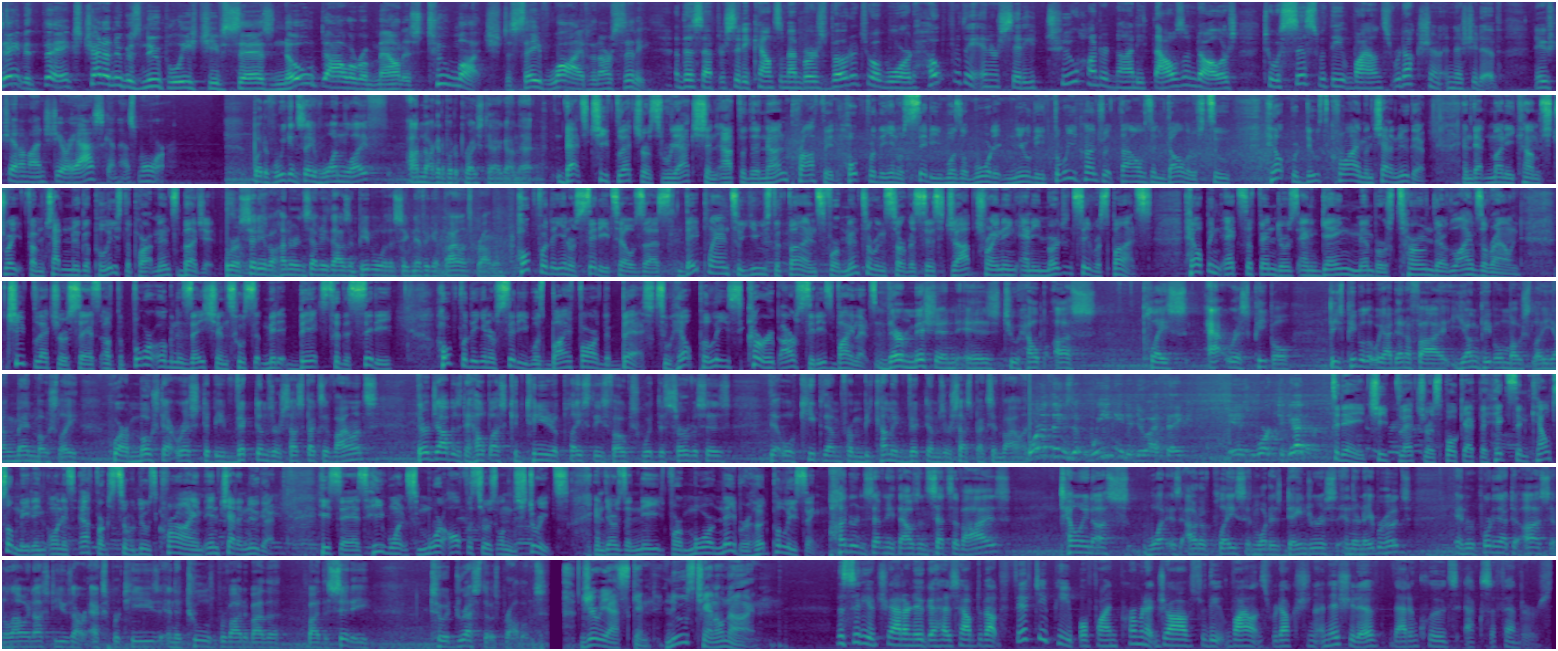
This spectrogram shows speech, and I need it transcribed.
David thinks Chattanooga's new police chief says no dollar amount is too much to save lives in our city. This after city council members voted to award Hope for the Inner City $290,000 to assist with the violence reduction initiative. News Channel 9's Jerry Askin has more. But if we can save one life, I'm not going to put a price tag on that. That's Chief Fletcher's reaction after the nonprofit Hope for the Inner City was awarded nearly $300,000 to help reduce crime in Chattanooga. And that money comes straight from Chattanooga Police Department's budget. We're a city of 170,000 people with a significant violence problem. Hope for the Inner City tells us they plan to use the funds for mentoring services, job training, and emergency response, helping ex offenders and gang members turn their lives around. Chief Fletcher says of the four organizations who submitted bids to the city, Hope for the Inner City was by far the best to help police curb our city's violence. Their mission is to help us place at risk people these people that we identify, young people mostly, young men mostly, who are most at risk to be victims or suspects of violence, their job is to help us continue to place these folks with the services that will keep them from becoming victims or suspects in violence. One of the things that we need to do, I think, is work together. Today, Chief Fletcher spoke at the Hixson Council meeting on his efforts to reduce crime in Chattanooga. He says he wants more officers on the streets, and there's a need for more neighborhood policing. 170,000 sets of eyes telling us what is out of place and what is dangerous in their neighborhoods and reporting that to us and allowing us to use our expertise and the tools provided by the by the city to address those problems. Jerry Askin, News Channel 9. The city of Chattanooga has helped about 50 people find permanent jobs through the Violence Reduction Initiative. That includes ex offenders.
